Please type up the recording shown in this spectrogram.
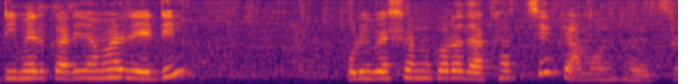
ডিমের কারি আমার রেডি পরিবেশন করে দেখাচ্ছি কেমন হয়েছে।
